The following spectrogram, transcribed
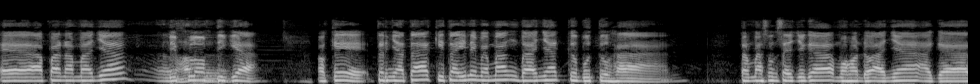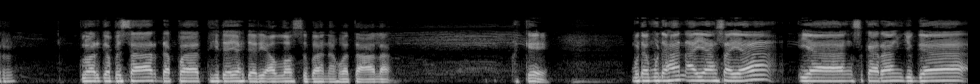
eh apa namanya? Diplom 3. Oke, ternyata kita ini memang banyak kebutuhan. Termasuk saya juga mohon doanya agar keluarga besar dapat hidayah dari Allah Subhanahu wa taala. Oke. Mudah-mudahan ayah saya yang sekarang juga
